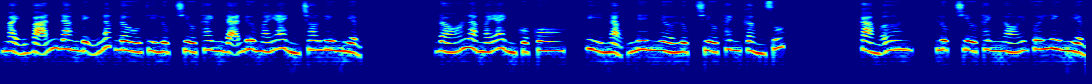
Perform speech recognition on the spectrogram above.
Mạnh vãn đang định lắc đầu thì Lục Triều Thanh đã đưa máy ảnh cho lưu niệm. Đó là máy ảnh của cô, vì nặng nên nhờ Lục Triều Thanh cầm giúp. Cảm ơn, Lục Triều Thanh nói với lưu niệm.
